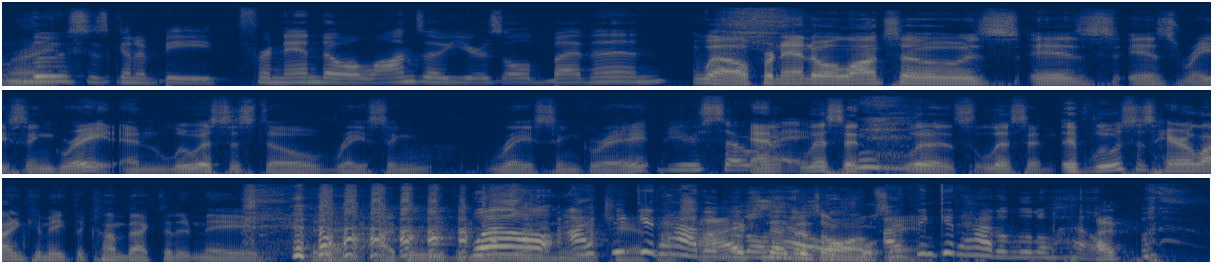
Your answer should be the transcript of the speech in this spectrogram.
Right? Lewis is going to be Fernando Alonso years old by then. Well, Fernando Alonso is is is racing great, and Lewis is still racing racing great. You're so and right. listen, Liz, listen. If Lewis's hairline can make the comeback that it made, then I believe in him Well, winning I think it had a little I've said help. this all I'm I saying. think it had a little help. I-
